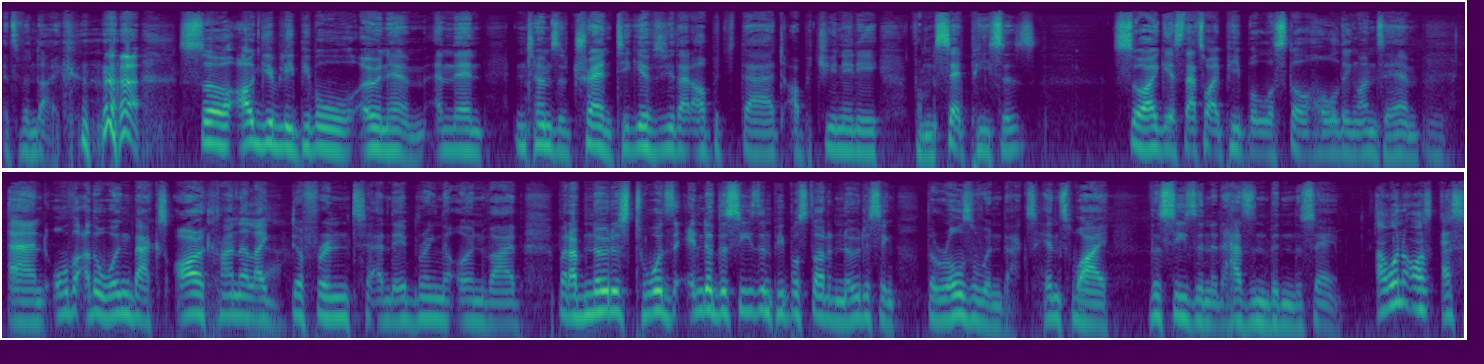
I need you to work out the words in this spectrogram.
it's Van Dijk. so arguably people will own him. And then in terms of Trent, he gives you that opp- that opportunity from set pieces. So I guess that's why people are still holding on to him. Mm. And all the other wing backs are kind of like different and they bring their own vibe. But I've noticed towards the end of the season, people started noticing the roles of wing backs. Hence why this season it hasn't been the same. I want to ask Ash,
